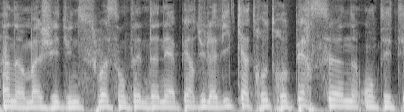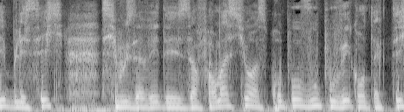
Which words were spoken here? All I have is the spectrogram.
Un homme âgé d'une soixantaine d'années a perdu la vie. Quatre autres personnes ont été blessées. Si vous avez des informations à ce propos, vous pouvez contacter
